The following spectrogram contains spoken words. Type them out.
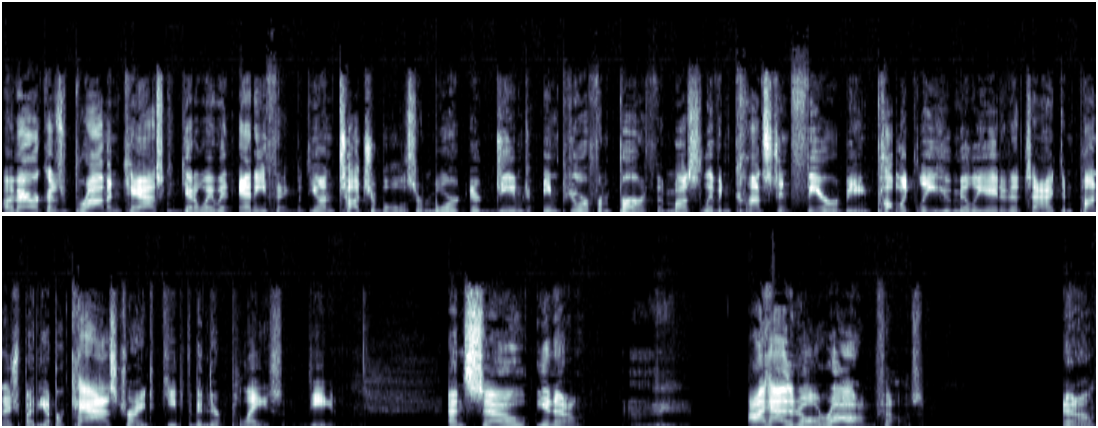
America's Brahmin caste can get away with anything, but the untouchables are more are deemed impure from birth and must live in constant fear of being publicly humiliated, attacked, and punished by the upper caste trying to keep them in their place. Indeed. And so, you know, I had it all wrong, fellas. You know,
